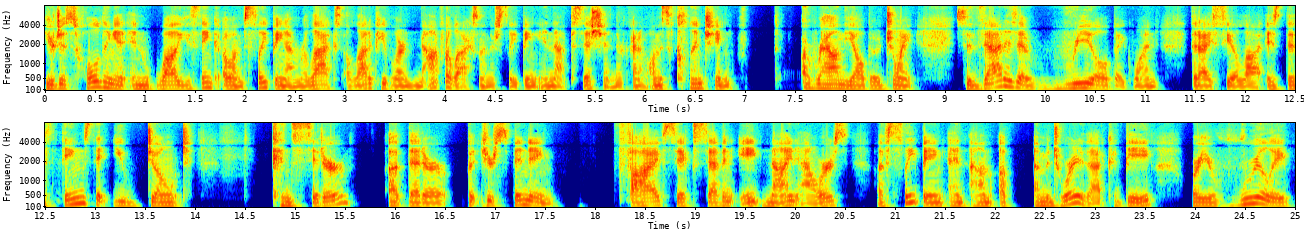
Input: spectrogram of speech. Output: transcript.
you're just holding it. And while you think, oh, I'm sleeping, I'm relaxed, a lot of people are not relaxed when they're sleeping in that position. They're kind of almost clenching around the elbow joint. So that is a real big one that I see a lot is the things that you don't consider uh, that are, but you're spending five, six, seven, eight, nine hours of sleeping. And um, a, a majority of that could be where you're really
